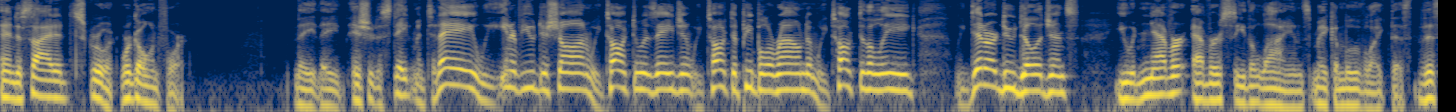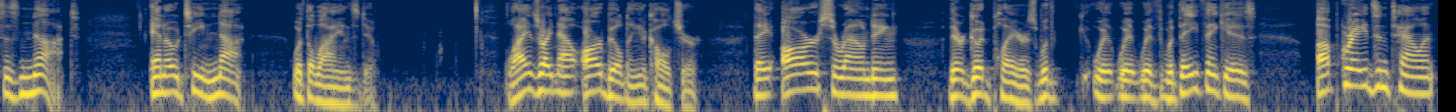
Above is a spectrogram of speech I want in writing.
and decided, screw it, we're going for it. They they issued a statement today. We interviewed Deshaun. We talked to his agent. We talked to people around him. We talked to the league. We did our due diligence. You would never ever see the Lions make a move like this. This is not NOT not what the Lions do. The Lions right now are building a culture. They are surrounding their good players with with, with, with what they think is upgrades in talent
